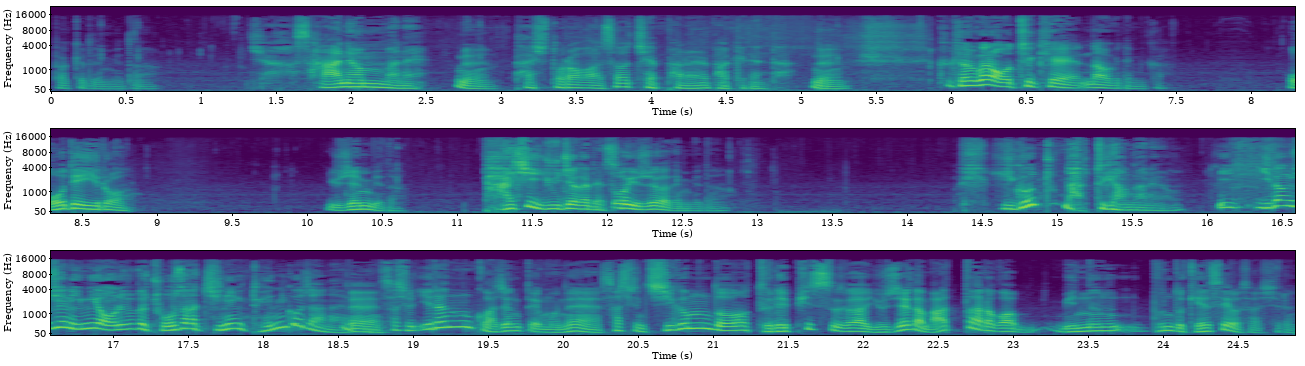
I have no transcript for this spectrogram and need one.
받게 됩니다. 야, 4년 만에 네. 다시 돌아와서 재판을 받게 된다. 네. 그 결과는 어떻게 나오게 됩니까? 5대 1로 유죄입니다. 다시 유죄가 됐어요. 또 유죄가 됩니다. 이건 좀 납득이 안 가네요. 이, 이 당시에는 이미 어느 정도 조사가 진행이 된 거잖아요. 네, 사실 이런 과정 때문에 사실은 지금도 드레피스가 유죄가 맞다라고 믿는 분도 계세요, 사실은.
